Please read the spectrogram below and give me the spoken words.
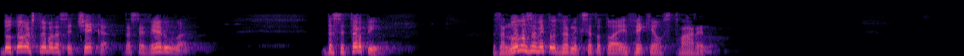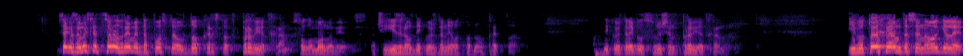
до тогаш треба да се чека, да се верува, да се трпи. За новозаветниот верник сето тоа е веќе остварено. Сега замислете цело време да постоел до крстот првиот храм, Соломоновиот. Значи Израел никојаш да не отпаднал пред тоа. Никојаш да не бил срушен првиот храм. И во тој храм да се наогеле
